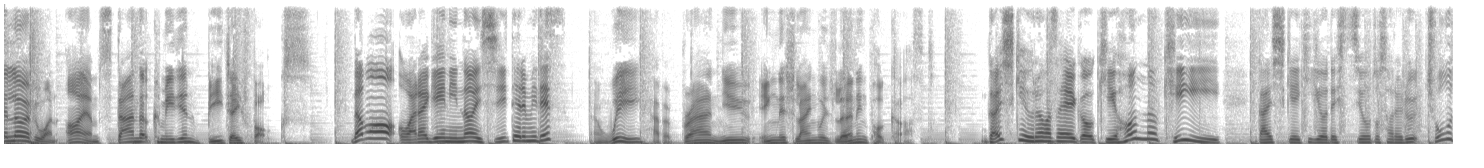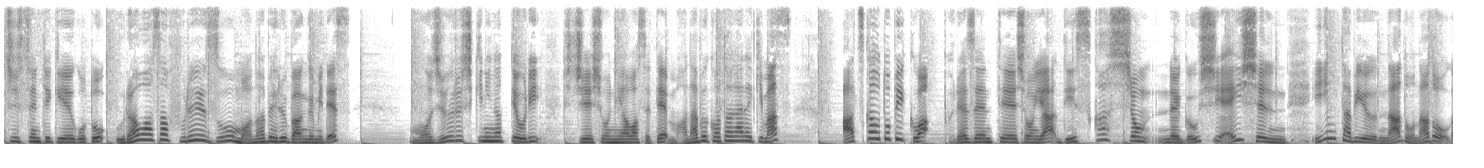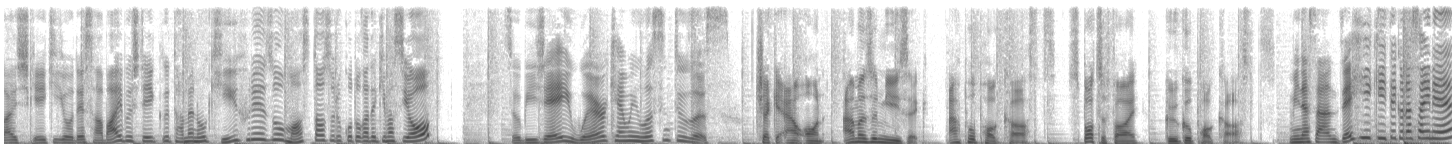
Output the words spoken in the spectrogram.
Hello, everyone. I am stand up comedian BJ Fox. どうもお笑い芸人の石井てるみです And we have a brand new English language learning podcast. 外資系裏技英語基本のキー外資系企業で必要とされる超実践的英語と裏技フレーズを学べる番組ですモジュール式になっておりシチュエーションに合わせて学ぶことができます扱うトピックはプレゼンテーションやディスカッションネゴシエーションインタビューなどなど外資系企業でサバイブしていくためのキーフレーズをマスターすることができますよ So BJ, where can we listen to this? Check it out on Amazon Music, Apple Podcasts, Spotify, Google Podcasts. 皆さんぜひ聞いてくださいね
